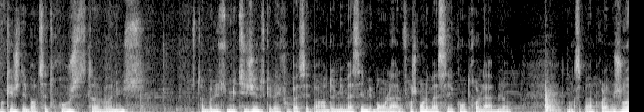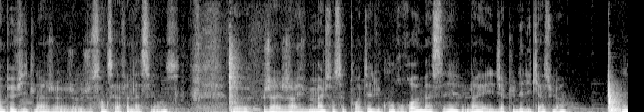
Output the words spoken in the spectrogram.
Ok, je déborde cette rouge, c'est un bonus. C'est un bonus mitigé, parce que là, il faut passer par un demi-massé. Mais bon, là, franchement, le massé est contrôlable. Donc, c'est pas un problème. Je joue un peu vite, là. Je, sens que c'est la fin de la séance. Euh, j'a- J'arrive mal sur cette pointée, du coup, remasser. Là, il est déjà plus délicat, celui-là.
